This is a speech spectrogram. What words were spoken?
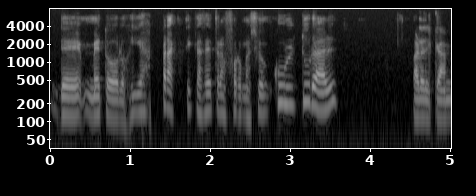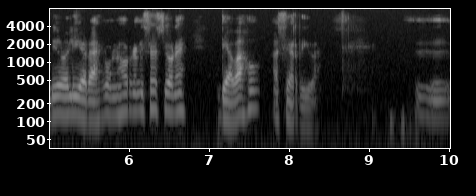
de metodologías prácticas de transformación cultural para el cambio de liderazgo en las organizaciones de abajo hacia arriba. Mm,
